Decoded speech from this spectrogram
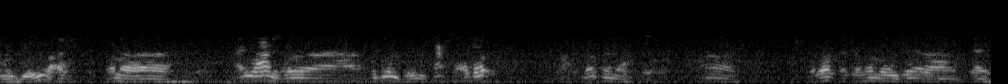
mình giữ lại. Đó là thái quá thì tôi à, tôi chú anh chị mình cắt bỏ bớt. Bớt thôi nè. À, bớt để cho nó nuôi cái à,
